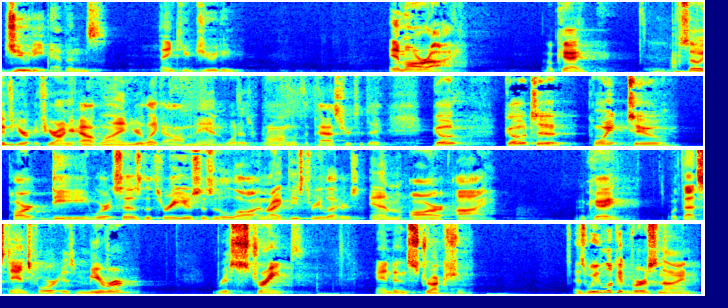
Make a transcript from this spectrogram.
Judy Evans. Thank you, Judy. MRI. Okay? So if you're if you're on your outline, you're like, "Oh man, what is wrong with the pastor today?" Go go to point 2 part D where it says the three uses of the law and write these three letters. M R I. Okay? What that stands for is mirror, restraint, and instruction. As we look at verse 9,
